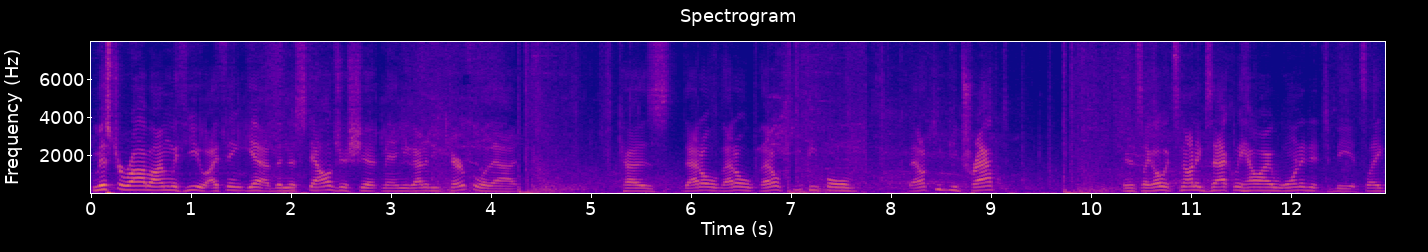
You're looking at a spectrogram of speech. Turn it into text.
Mr. Rob, I'm with you. I think yeah, the nostalgia shit, man. You got to be careful of that, because that'll that'll that'll keep people, that'll keep you trapped. And it's like, oh, it's not exactly how I wanted it to be. It's like,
